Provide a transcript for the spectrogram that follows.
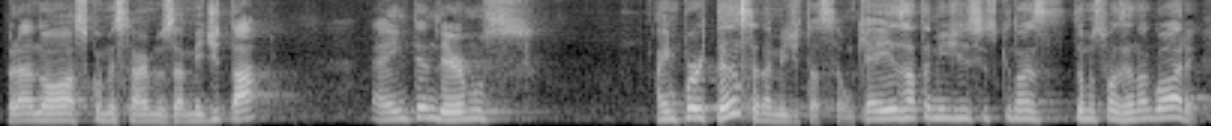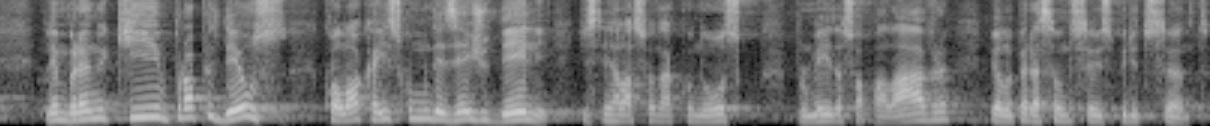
para nós começarmos a meditar é entendermos a importância da meditação, que é exatamente isso que nós estamos fazendo agora. Lembrando que o próprio Deus coloca isso como um desejo dele de se relacionar conosco, por meio da Sua palavra, pela operação do Seu Espírito Santo.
